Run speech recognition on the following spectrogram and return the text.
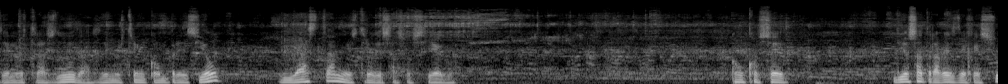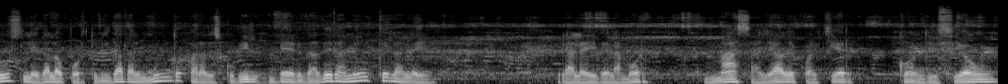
de nuestras dudas, de nuestra incomprensión y hasta nuestro desasosiego con José. Dios a través de Jesús le da la oportunidad al mundo para descubrir verdaderamente la ley, la ley del amor, más allá de cualquier condición,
